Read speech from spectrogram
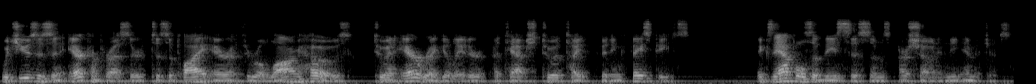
which uses an air compressor to supply air through a long hose to an air regulator attached to a tight-fitting facepiece. Examples of these systems are shown in the images.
